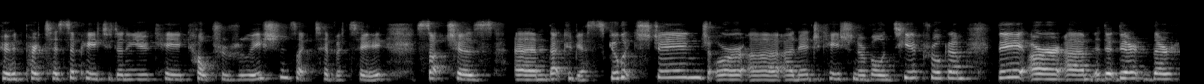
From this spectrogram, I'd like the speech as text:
who had participated in a UK cultural relations activity, such as um, that could be a school exchange or uh, an education or volunteer program, they are um, they're, they're,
